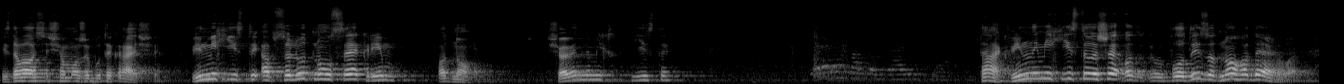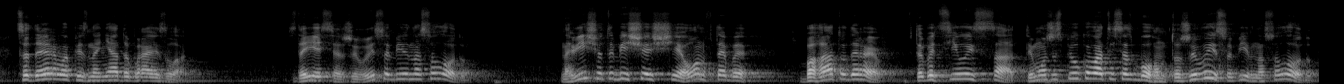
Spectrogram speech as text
і здавалося, що може бути краще. Він міг їсти абсолютно усе, крім одного. Що він не міг їсти? Так, він не міг їсти лише плоди з одного дерева. Це дерево пізнання добра і зла. Здається, живи собі насолоду. Навіщо тобі ще ще? Он в тебе багато дерев, в тебе цілий сад. Ти можеш спілкуватися з Богом, то живи собі в насолоду.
